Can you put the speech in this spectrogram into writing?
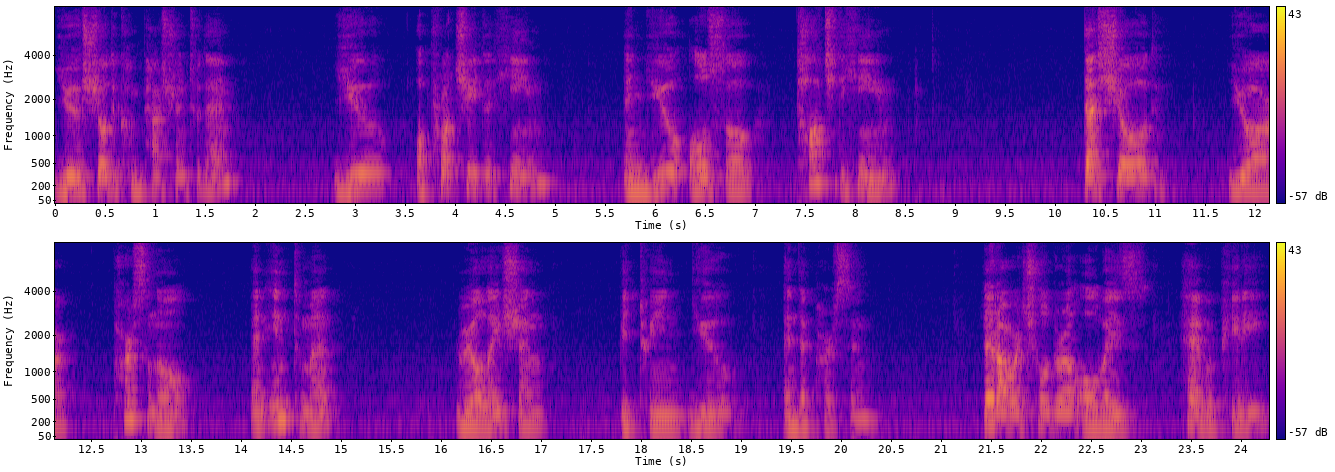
you showed compassion to them, you approached him, and you also touched him. That showed your personal and intimate relation between you and the person. Let our children always have a pity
